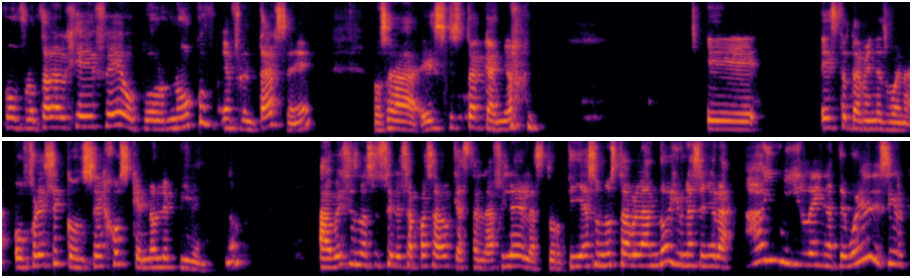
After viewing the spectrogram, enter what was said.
confrontar al jefe o por no enfrentarse, ¿eh? O sea, eso está cañón. Eh, esto también es buena, ofrece consejos que no le piden, ¿no? A veces no sé si les ha pasado que hasta en la fila de las tortillas uno está hablando y una señora, ay, mi reina, te voy a decir,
